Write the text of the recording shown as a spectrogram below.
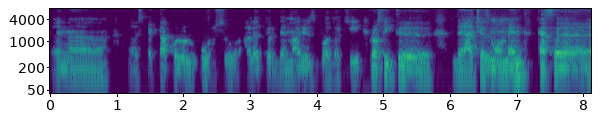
în uh, uh, spectacolul Ursu alături de Marius Bodochi. Profit uh, de acest moment ca să,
